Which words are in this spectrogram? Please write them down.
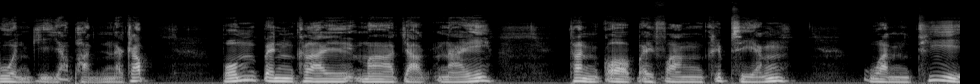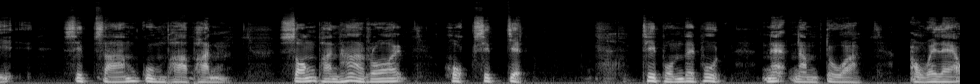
บวนกิยาพันธ์นะครับ ผมเป็นใครมาจากไหน ท่านก็ไปฟังคลิปเสียง วันที่ 13 กุมภาพันธ์ 2567 ที่ผมได้พูดแนะนำตัวเอาไว้แล้ว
